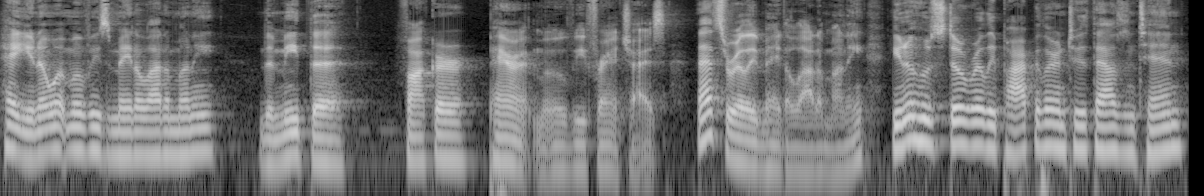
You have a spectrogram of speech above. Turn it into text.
hey, you know what movies made a lot of money? The Meet the Focker Parent movie franchise. That's really made a lot of money. You know who's still really popular in 2010?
